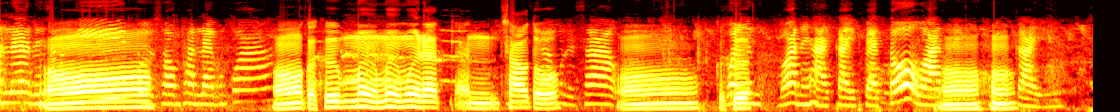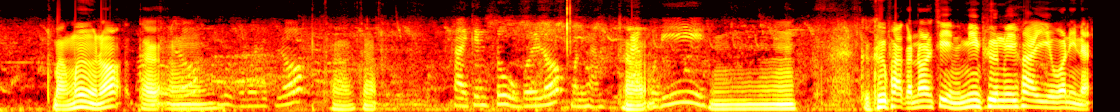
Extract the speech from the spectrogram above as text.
านแรกเลยอ๋อตัวสองพันแรงกว่าอ๋อก็คือมือมือมือละอันเช้าโตวเศร้าอ๋อก็วันคือหนึ่งวันในหายไก่แปดโต๊ะวันหนึงอ๋อมีไก่บางมือเนาะถ้ามือือมกับบริโลกจ้าจ้าไก่เก่งตู้บริโลกมันนี่ครับครับ ไก่บดีอืมก็คือพากันนอนสิมีพื้นมีไฟอยู่วะนี่น่ะ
